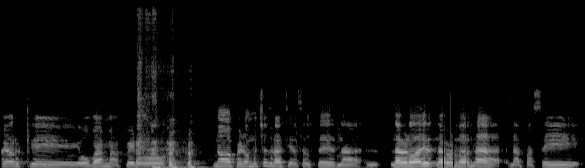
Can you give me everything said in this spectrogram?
peor que Obama, pero no, pero muchas gracias a ustedes. La, la verdad, la verdad la, la pasé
